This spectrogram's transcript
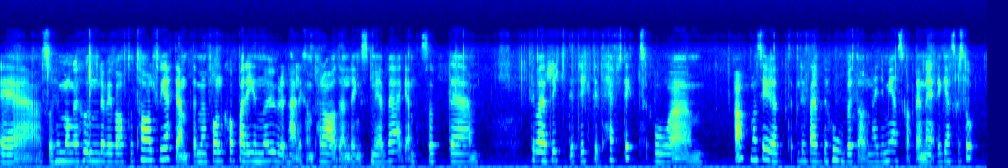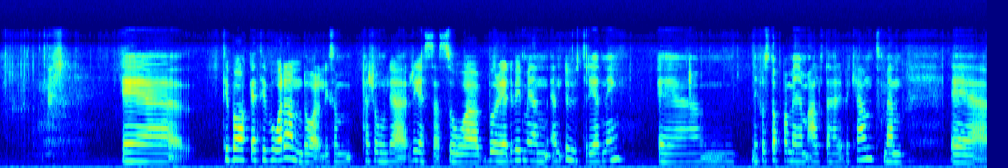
Eh, så hur många hundar vi var totalt vet jag inte men folk hoppade in och ur den här liksom, paraden längs med vägen. Så att, eh, det var riktigt, riktigt häftigt. Och, eh, ja, man ser ju att det behovet av den här gemenskapen är, är ganska stor. Eh, tillbaka till våran då, liksom, personliga resa så började vi med en, en utredning. Eh, ni får stoppa mig om allt det här är bekant men Eh,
